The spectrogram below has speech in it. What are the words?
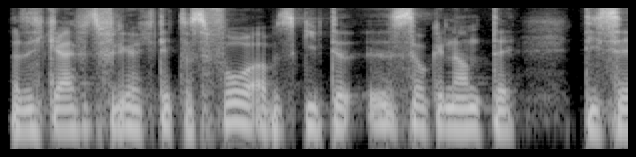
Also ich greife jetzt vielleicht etwas vor, aber es gibt ja äh, sogenannte, diese,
